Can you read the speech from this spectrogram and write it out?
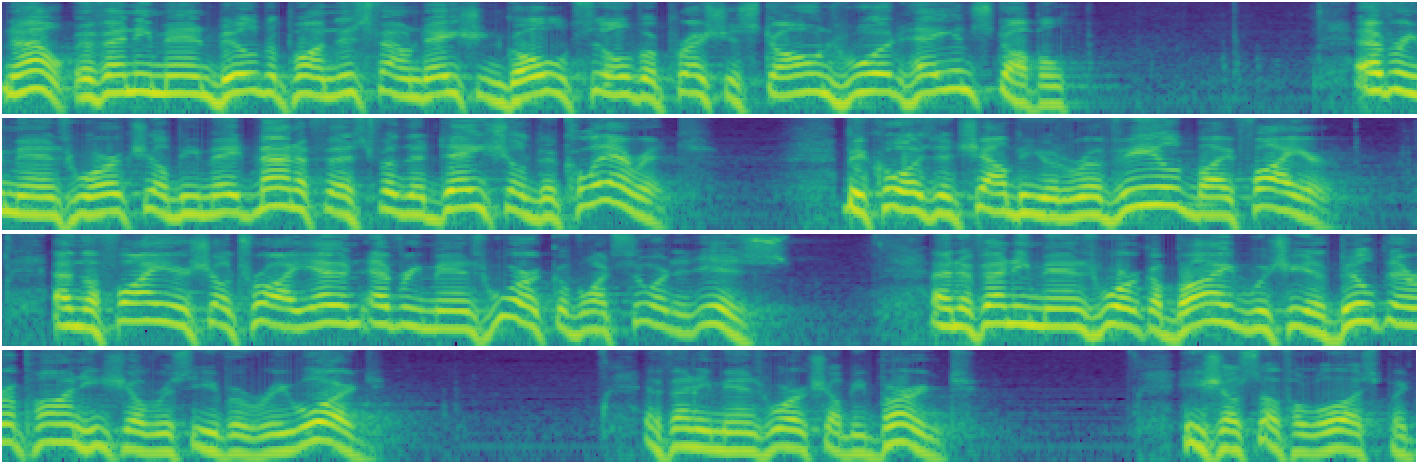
Now, if any man build upon this foundation gold, silver, precious stones, wood, hay, and stubble, every man's work shall be made manifest, for the day shall declare it, because it shall be revealed by fire. And the fire shall try every man's work of what sort it is. And if any man's work abide which he hath built thereupon, he shall receive a reward. If any man's work shall be burnt, he shall suffer loss, but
